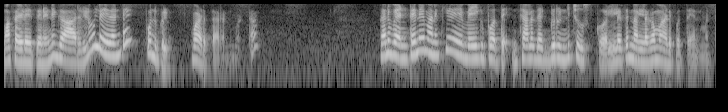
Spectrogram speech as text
మా సైడ్ అయితేనండి గారెలు లేదంటే పునుకులు వాడతారనమాట కానీ వెంటనే మనకి వేగిపోతాయి. చాలా దగ్గరుండి చూసుకోవాలి. లేకపోతే నల్లగా మాడిపోతాయి అనమాట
